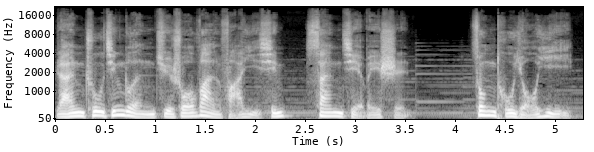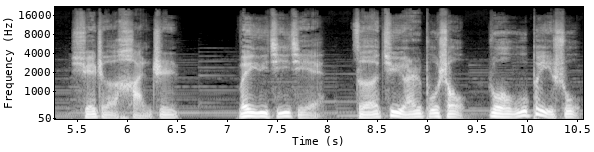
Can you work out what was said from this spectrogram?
然诸经论据说万法一心，三界为实，宗徒有异，学者罕之。唯于集解，则聚而不受。若无背数，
